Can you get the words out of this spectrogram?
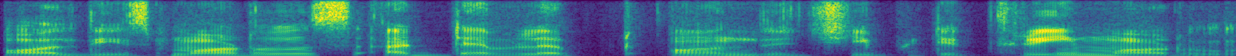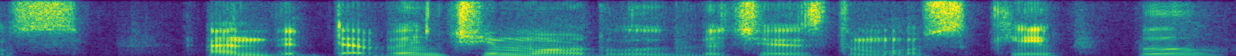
All these models are developed on the GPT-3 models, and the DaVinci model, which is the most capable,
